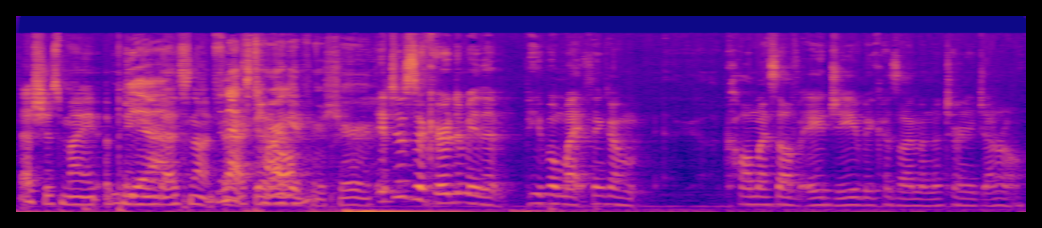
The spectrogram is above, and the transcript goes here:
That's just my opinion. Yeah, That's not the next fact at target all. for sure. It just occurred to me that people might think I'm call myself AG because I'm an attorney general.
